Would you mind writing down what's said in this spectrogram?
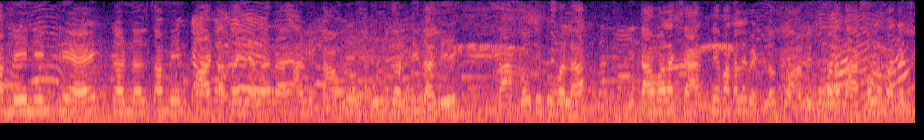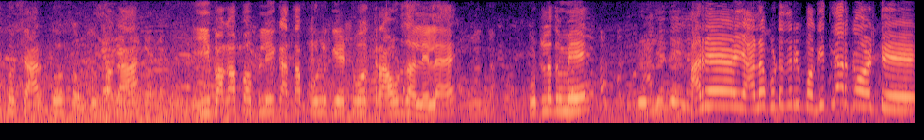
आता मेन एंट्री आहे. टर्नलचा मेन पार्ट आता येणार आहे. आणि तांबलोन फुल गर्दी झाली. दाखवतो तुम्हाला. इथं आम्हाला शार्कने बघायला भेटलं. सो आम्ही तुम्हाला दाखवलं मागाशी तो शार्क तो समजून बघा. ही बघा पब्लिक आता फुल गेटवर क्राऊड झालेला आहे. कुठलं तुम्ही? अरे यानं कुठेतरी बघितल्यावर का वाटते?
